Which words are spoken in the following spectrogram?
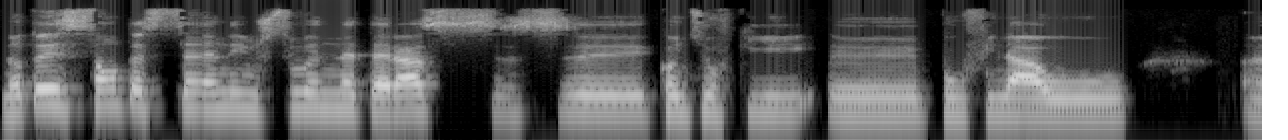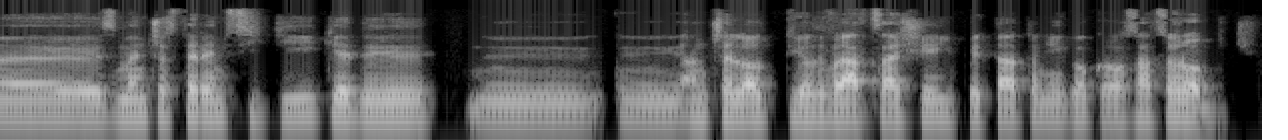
no to jest, są te sceny już słynne teraz z końcówki y, półfinału y, z Manchesterem City, kiedy y, Ancelotti odwraca się i pyta Toniego Krosa, co robić.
